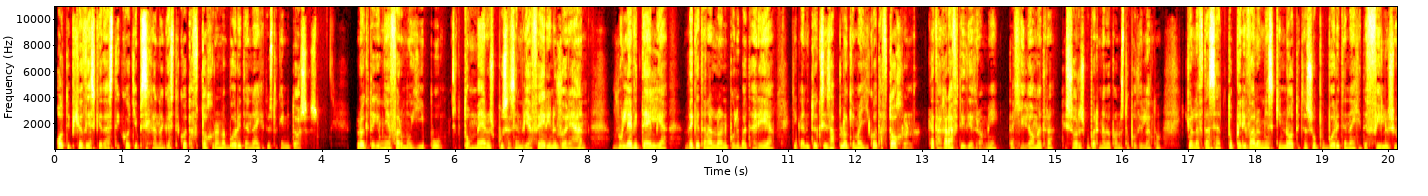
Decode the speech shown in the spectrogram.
Ό,τι πιο διασκεδαστικό και ψυχαναγκαστικό ταυτόχρονα μπορείτε να έχετε στο κινητό σας. Πρόκειται για μια εφαρμογή που το μέρος που σας ενδιαφέρει είναι δωρεάν, δουλεύει τέλεια, δεν καταναλώνει πολύ μπαταρία και κάνει το εξής απλό και μαγικό ταυτόχρονα. Καταγράφει τη διαδρομή, τα χιλιόμετρα, τις ώρες που περνάμε πάνω στο ποδήλατο και όλα αυτά σε το περιβάλλον μιας κοινότητας όπου μπορείτε να έχετε φίλους ή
